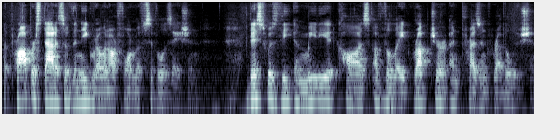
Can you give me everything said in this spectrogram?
the proper status of the Negro in our form of civilization. This was the immediate cause of the late rupture and present revolution.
